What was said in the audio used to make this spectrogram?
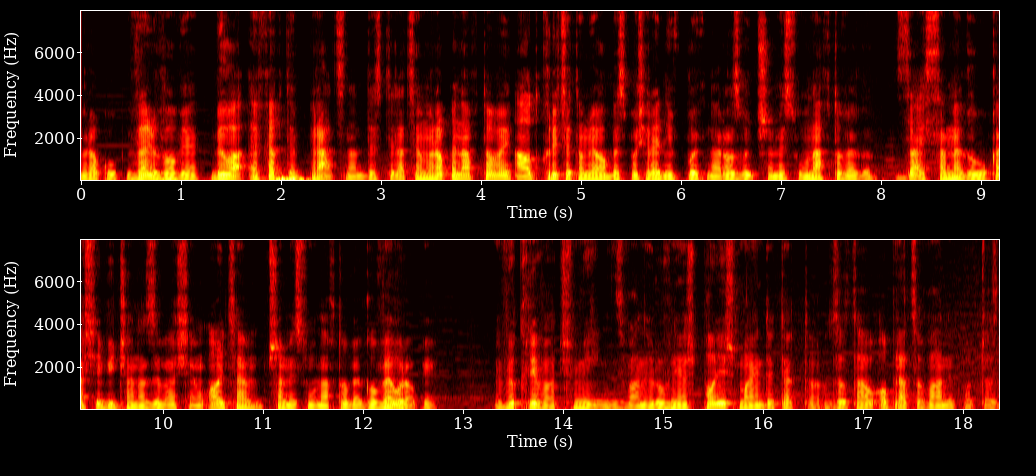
roku w Lwowie była efektem prac nad destylacją ropy naftowej, a odkrycie to miało bezpośredni wpływ na rozwój przemysłu naftowego. Zaś samego Łukasiewicza nazywa się ojcem przemysłu naftowego w Europie. Wykrywacz min, zwany również Polish Mine Detector, został opracowany podczas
